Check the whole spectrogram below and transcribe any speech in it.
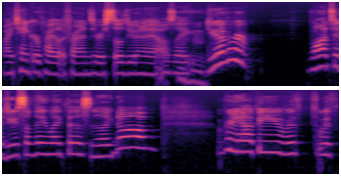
my tanker pilot friends who are still doing it. I was like, Mm-hmm. do you ever want to do something like this? And they're like, no, I'm, I'm pretty happy with, with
